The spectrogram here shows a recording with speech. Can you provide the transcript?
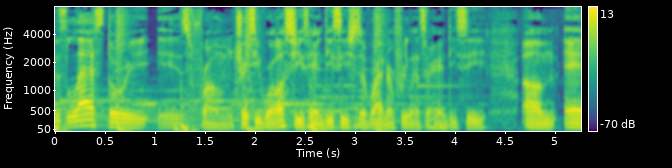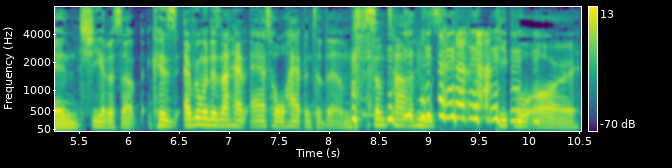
This last story is from Tracy Ross. She's here in DC. She's a writer and freelancer here in DC. Um, and she hit us up because everyone does not have asshole happen to them. Sometimes people are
